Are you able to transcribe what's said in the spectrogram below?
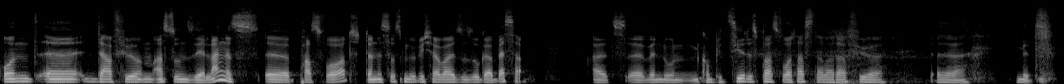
und äh, dafür hast du ein sehr langes äh, Passwort, dann ist das möglicherweise sogar besser, als äh, wenn du ein kompliziertes Passwort hast, aber dafür äh, mit,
